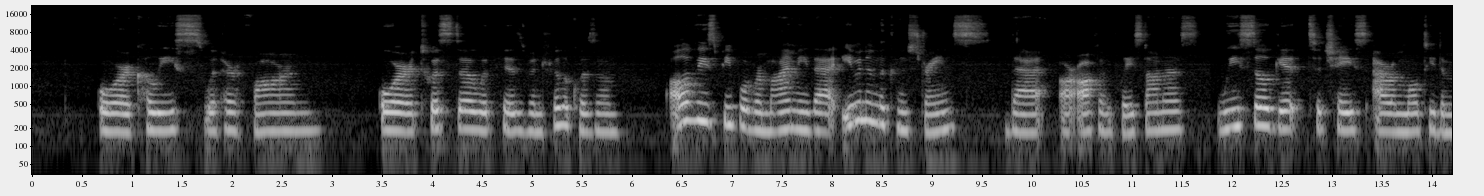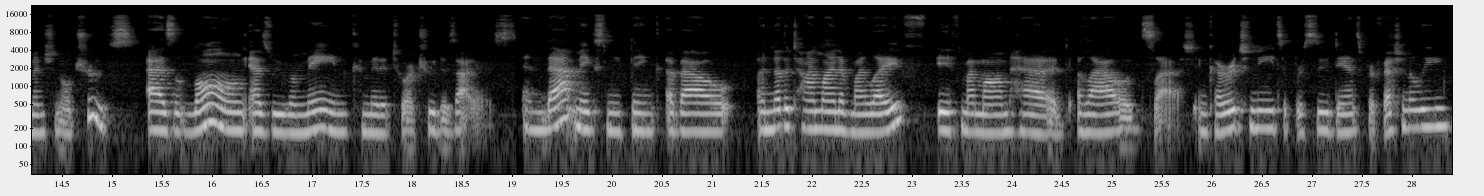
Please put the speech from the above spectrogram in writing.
or Kelis with her farm, or Twista with his ventriloquism, all of these people remind me that even in the constraints that are often placed on us, we still get to chase our multidimensional truths as long as we remain committed to our true desires. And that makes me think about another timeline of my life if my mom had allowed slash encouraged me to pursue dance professionally.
